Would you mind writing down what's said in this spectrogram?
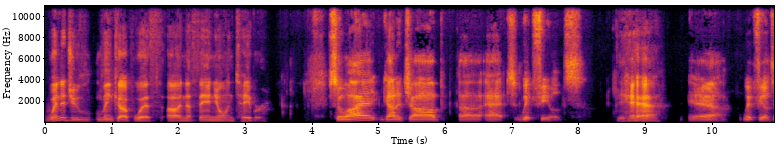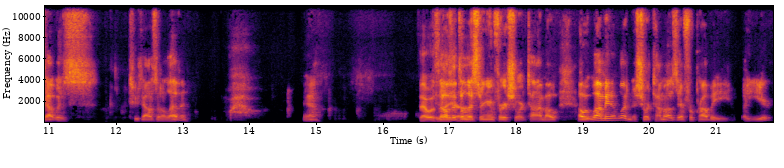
when did you link up with uh Nathaniel and Tabor? So I got a job uh, at Whitfield's. Yeah. Yeah, Whitfield's. That was 2011. Wow. Yeah, That was. I was at the uh, listening room for a short time. I, oh, well, I mean, it wasn't a short time. I was there for probably a year,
